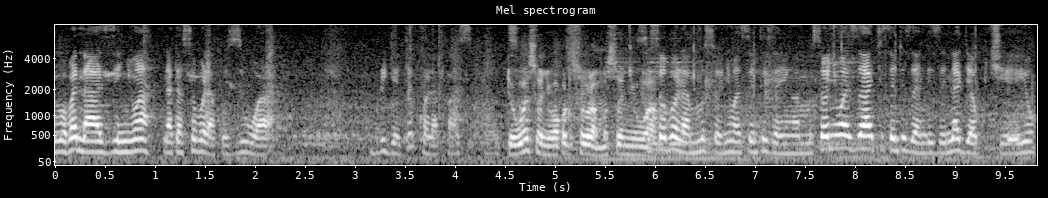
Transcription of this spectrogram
oba n'azinywa natasobola kuziwa. Bridget kola passport. Teweesonyiwa ko tosobola musonyiwa. Sisobola musonyiwa sente zange nga musonyiwa zaki sente zange zenna ajja ku kyeyo.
